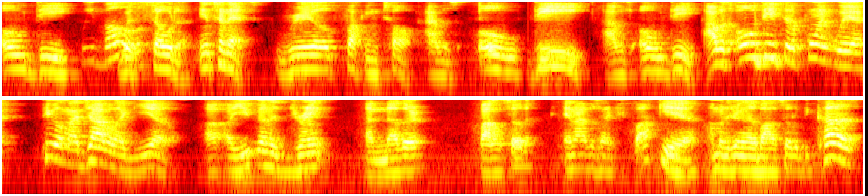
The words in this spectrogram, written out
OD we both. with soda. Internet's real fucking talk. I was OD. I was OD. I was OD to the point where people at my job were like, "Yo, are are you gonna drink another bottle of soda?" And I was like, "Fuck yeah, I'm gonna drink another bottle of soda because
